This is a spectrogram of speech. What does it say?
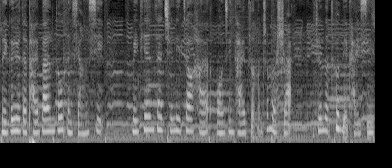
每个月的排班都很详细，每天在群里叫喊王俊凯怎么这么帅，真的特别开心。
